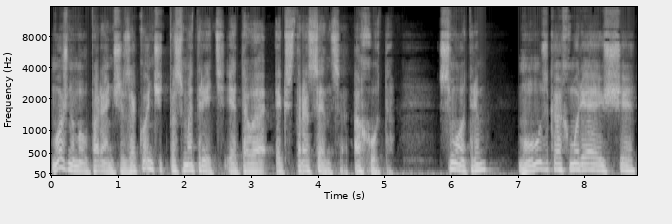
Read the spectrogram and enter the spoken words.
Можно, мол, пораньше закончить, посмотреть этого экстрасенса, охота. Смотрим. Музыка охмуряющая,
